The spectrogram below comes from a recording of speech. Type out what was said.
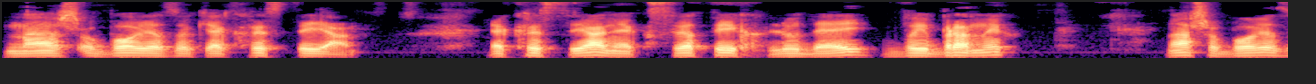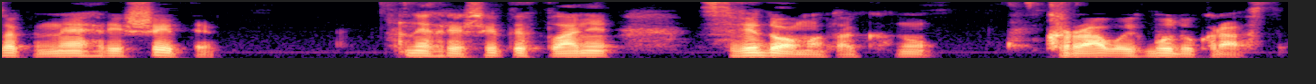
наш обов'язок як християн. Як християн, як святих людей, вибраних, наш обов'язок не грішити. Не грішити в плані свідомо так. Ну, крав їх буду красти.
